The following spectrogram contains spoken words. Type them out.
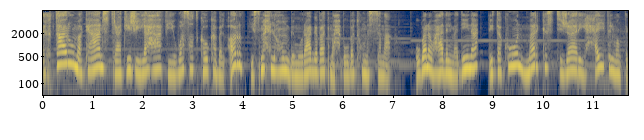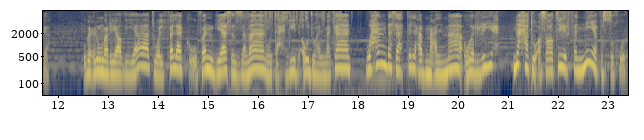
اختاروا مكان استراتيجي لها في وسط كوكب الأرض يسمح لهم بمراقبة محبوبتهم السماء وبنوا هذه المدينة لتكون مركز تجاري حي في المنطقة. وبعلوم الرياضيات والفلك وفن قياس الزمان وتحديد أوجه المكان وهندسة تلعب مع الماء والريح نحتوا أساطير فنية في الصخور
